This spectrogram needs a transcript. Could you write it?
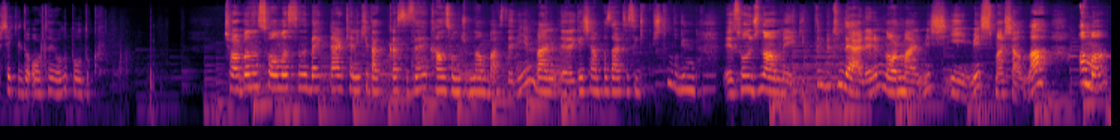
Bir şekilde orta yolu bulduk. Çorbanın soğumasını beklerken iki dakika size kan sonucumdan bahsedeyim. Ben e, geçen pazartesi gitmiştim. Bugün e, sonucunu almaya gittim. Bütün değerlerim normalmiş, iyiymiş maşallah. Ama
